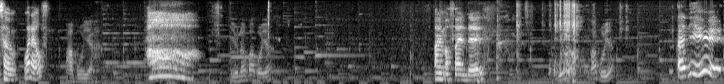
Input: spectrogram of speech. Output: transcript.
So, what else? Baboya. you know Baboya? I'm offended. you know Baboya? I knew it.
